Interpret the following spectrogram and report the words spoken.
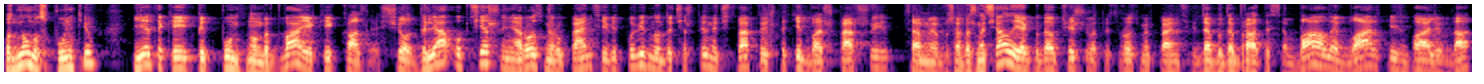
одному з пунктів є такий підпункт номер 2 який каже, що для обчислення розміру пенсії відповідно до частини 4 статті 21, це ми вже визначали, як буде обчислюватись розмір пенсії, де буде братися бали, вартість балів, да?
